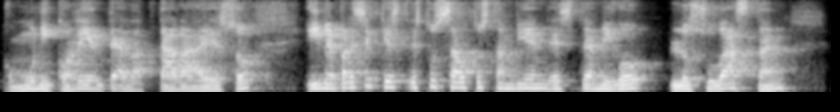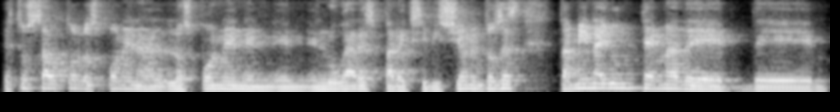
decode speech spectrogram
común y corriente, adaptada a eso. Y me parece que est- estos autos también, este amigo, los subastan estos autos los ponen, a- los ponen en, en- en lugares para exhibición. Entonces, también hay un tema de, de-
